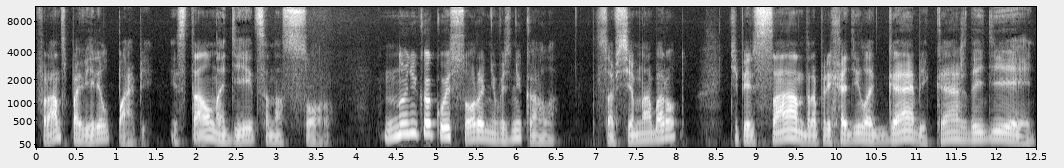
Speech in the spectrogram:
Франц поверил папе и стал надеяться на ссору. Но никакой ссоры не возникало. Совсем наоборот. Теперь Сандра приходила к Габи каждый день,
